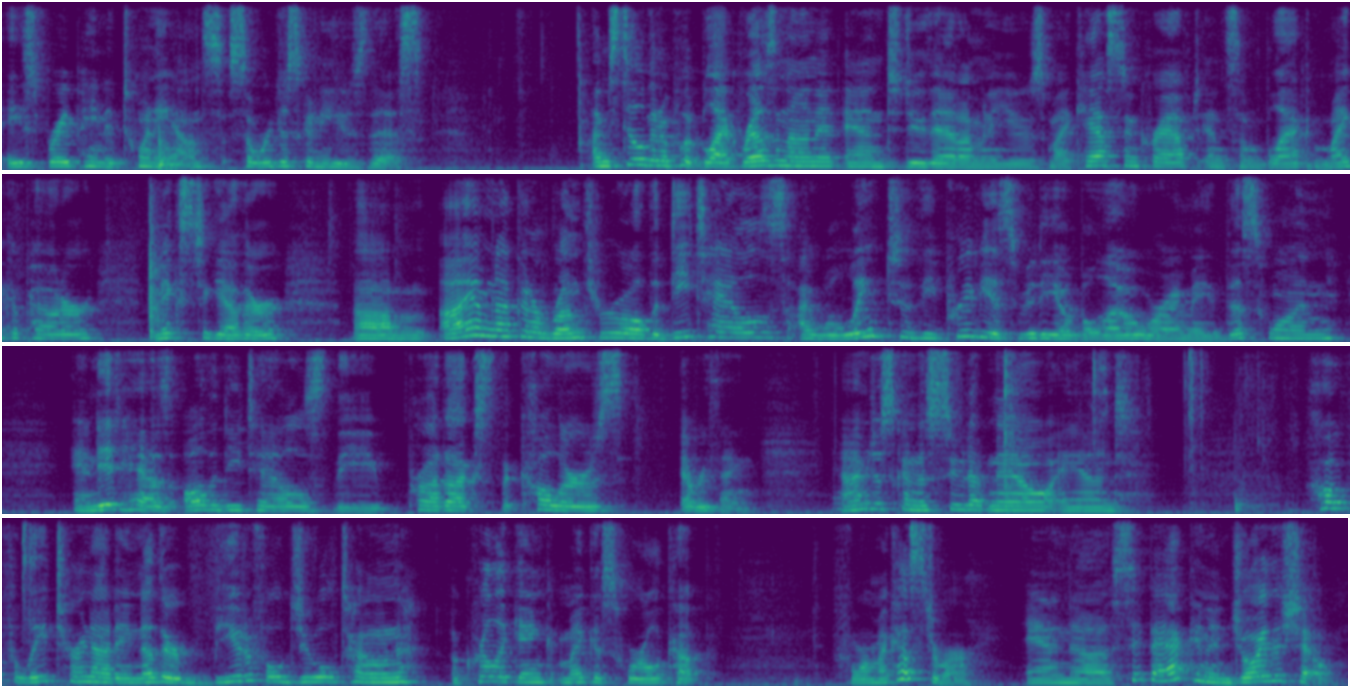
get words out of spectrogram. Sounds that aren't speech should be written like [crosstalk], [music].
a spray painted 20 ounce, so we're just gonna use this. I'm still gonna put black resin on it and to do that I'm gonna use my Castin' Craft and some black mica powder mixed together. Um, I am not going to run through all the details. I will link to the previous video below where I made this one and it has all the details, the products, the colors, everything. And I'm just going to suit up now and hopefully turn out another beautiful jewel tone acrylic ink mica swirl cup for my customer. And uh, sit back and enjoy the show.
